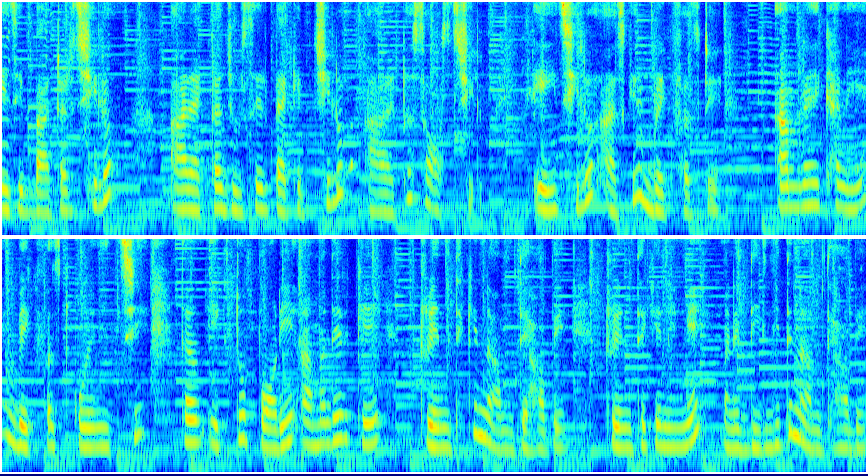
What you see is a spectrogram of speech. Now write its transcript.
এই যে বাটার ছিল আর একটা জুসের প্যাকেট ছিল আর একটা সস ছিল। এই ছিল আজকের ব্রেকফাস্টে আমরা এখানে ব্রেকফাস্ট করে নিচ্ছি, কারণ একটু পরে আমাদেরকে ট্রেন থেকে নামতে হবে। ট্রেন থেকে নেমে মানে দিল্লিতে নামতে হবে।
